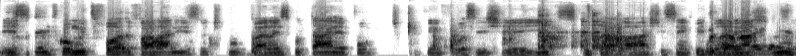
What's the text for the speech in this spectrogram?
esse aí ficou muito foda. Falar nisso, tipo, vai lá escutar, né, pô? Tipo, quem for assistir aí, escutar lá, sem peito laranjinha.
